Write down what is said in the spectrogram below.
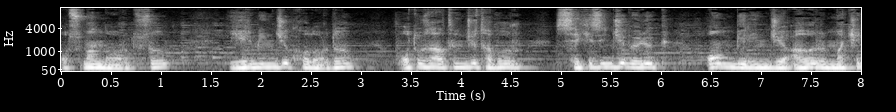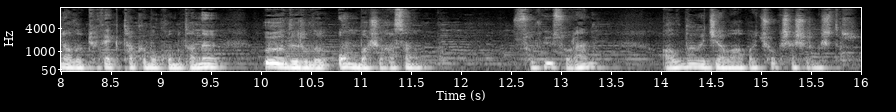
Osmanlı ordusu 20. kolordu 36. tabur 8. bölük 11. ağır makinalı tüfek takımı komutanı Iğdırlı Onbaşı Hasan'ım. Soruyu soran aldığı cevaba çok şaşırmıştır.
